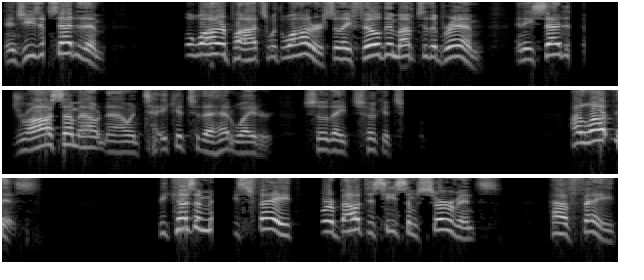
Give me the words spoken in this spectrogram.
And Jesus said to them, the water pots with water. So they filled them up to the brim. And he said to them, Draw some out now and take it to the head waiter. So they took it to him. I love this. Because of Mary's faith, we're about to see some servants have faith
